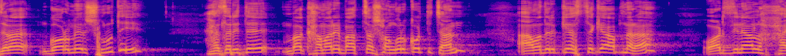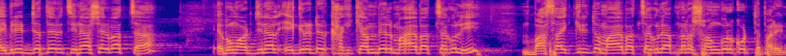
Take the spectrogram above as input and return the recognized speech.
যারা গরমের শুরুতে হ্যাচারিতে বা খামারে বাচ্চা সংগ্রহ করতে চান আমাদের কেস থেকে আপনারা অরিজিনাল হাইব্রিড জাতের চিনাশের বাচ্চা এবং অরিজিনাল এগ্রেটের খাকি ক্যাম্বেল মায়া বাচ্চাগুলি বাসাইকৃত মায়া বাচ্চাগুলি আপনারা সংগ্রহ করতে পারেন।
